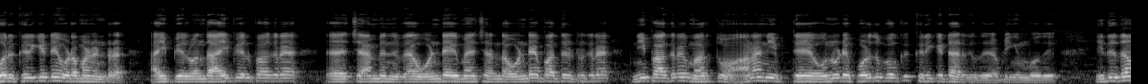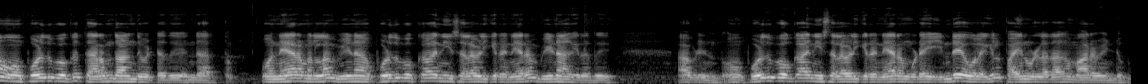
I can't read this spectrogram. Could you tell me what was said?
ஒரு கிரிக்கெட்டையும் விடமானன்ற ஐபிஎல் வந்தால் ஐபிஎல் பார்க்குற சாம்பியன் வே ஒன் டே மேட்ச் இருந்தால் ஒன் டே பார்த்துக்கிட்டு இருக்கிற நீ பார்க்குற மருத்துவம். ஆனால் நீ தே உன்னுடைய பொழுதுபோக்கு கிரிக்கெட்டாக இருக்குது அப்படிங்கும்போது இதுதான் உன் பொழுதுபோக்கு தரம் தாழ்ந்து விட்டது என்று அர்த்தம். உன் நேரமெல்லாம் வீணாக பொழுதுபோக்காக நீ செலவழிக்கிற நேரம் வீணாகிறது. அப்படின்னு. உன் பொழுதுபோக்காக நீ செலவழிக்கிற நேரம் கூட இன்றைய உலகில் பயனுள்ளதாக மாற வேண்டும்.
